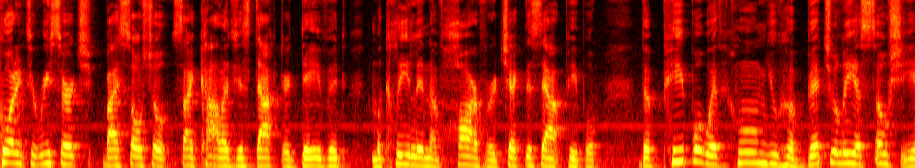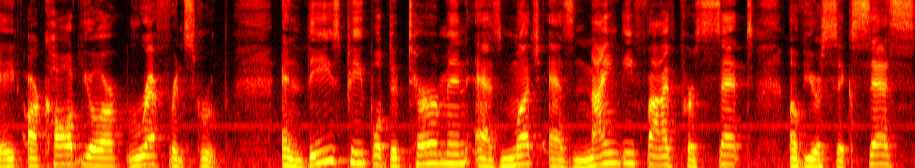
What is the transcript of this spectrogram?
According to research by social psychologist Dr. David McClelland of Harvard, check this out, people. The people with whom you habitually associate are called your reference group. And these people determine as much as 95% of your success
